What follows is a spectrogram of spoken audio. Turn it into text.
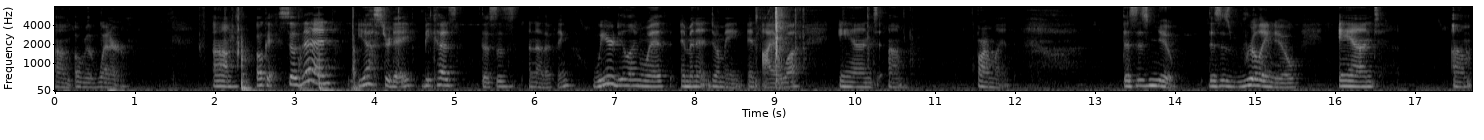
um, over the winter. Um, okay, so then yesterday, because this is another thing, we are dealing with eminent domain in Iowa and um, farmland. This is new. This is really new. And um,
